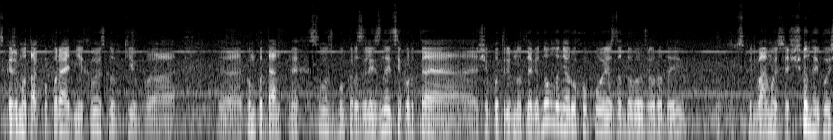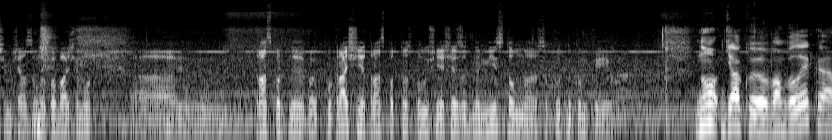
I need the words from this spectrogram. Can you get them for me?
скажімо так, попередніх висновків е, е, компетентних служб Укрзалізниці про те, що потрібно для відновлення руху поїзда до Вишгорода. І сподіваємося, що найближчим часом ми побачимо транспортне покращення транспортного сполучення ще з одним містом, супутником Києва. Ну, дякую вам велике.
